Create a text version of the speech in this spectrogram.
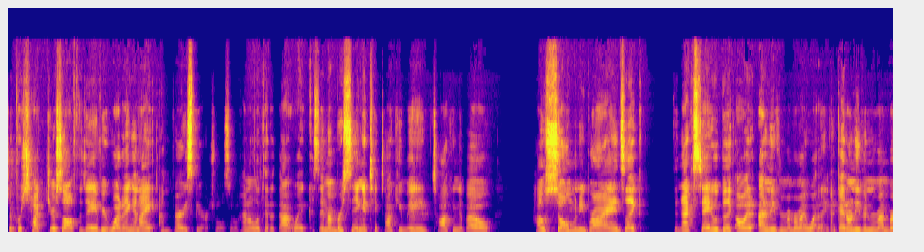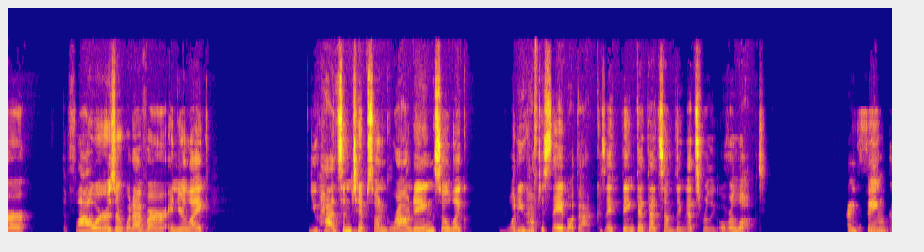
to protect yourself the day of your wedding. And I, I'm very spiritual, so I kind of looked at it that way because I remember seeing a TikTok you made talking about how so many brides like the next day would be like, oh, I, I don't even remember my wedding. Like I don't even remember the flowers or whatever. And you're like, you had some tips on grounding. So like, what do you have to say about that? Because I think that that's something that's really overlooked. I think,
